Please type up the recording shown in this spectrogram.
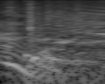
Ah.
